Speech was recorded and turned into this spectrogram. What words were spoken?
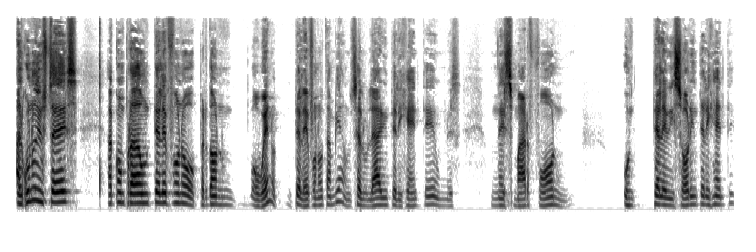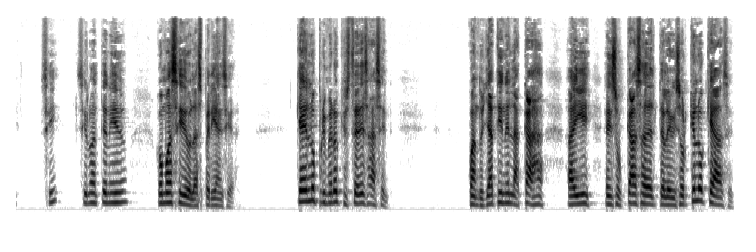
¿Alguno de ustedes ha comprado un teléfono, perdón, o bueno, teléfono también, un celular inteligente, un, un smartphone, un televisor inteligente. ¿Sí? ¿Sí lo han tenido? ¿Cómo ha sido la experiencia? ¿Qué es lo primero que ustedes hacen? Cuando ya tienen la caja ahí en su casa del televisor, ¿qué es lo que hacen?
